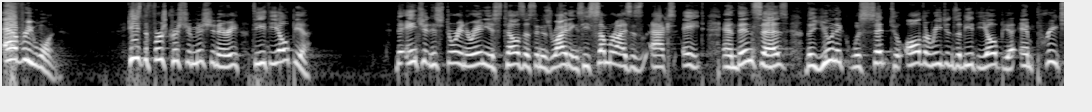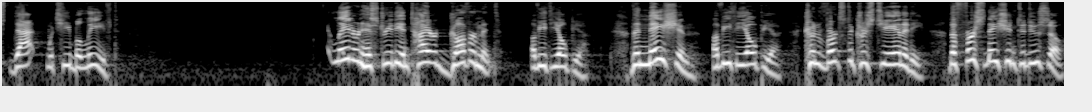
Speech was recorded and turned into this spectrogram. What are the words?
everyone. He's the first Christian missionary to Ethiopia. The ancient historian Irenaeus tells us in his writings, he summarizes Acts 8 and then says, The eunuch was sent to all the regions of Ethiopia and preached that which he believed. Later in history, the entire government of Ethiopia, the nation of Ethiopia, converts to Christianity, the first nation to do so.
